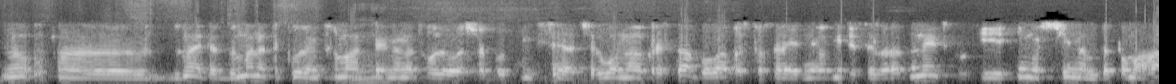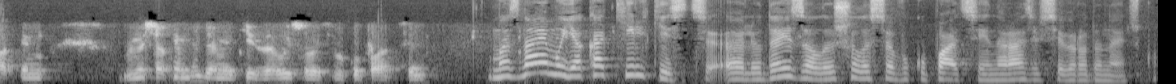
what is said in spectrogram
Ну е, знаєте, до мене такої інформації не надходило, щоб місія Червоного Хреста була безпосередньо в місті Северодонецьку і якимось чином допомагати нещасним людям, які залишились в окупації. Ми знаємо, яка кількість е, людей залишилася в окупації наразі в Сєвєродонецьку.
